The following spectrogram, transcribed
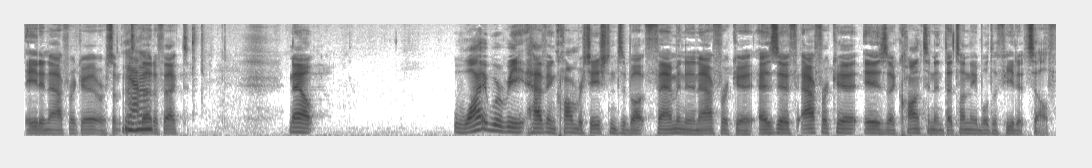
aid in Africa or something to that effect. Now, why were we having conversations about famine in Africa as if Africa is a continent that's unable to feed itself?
